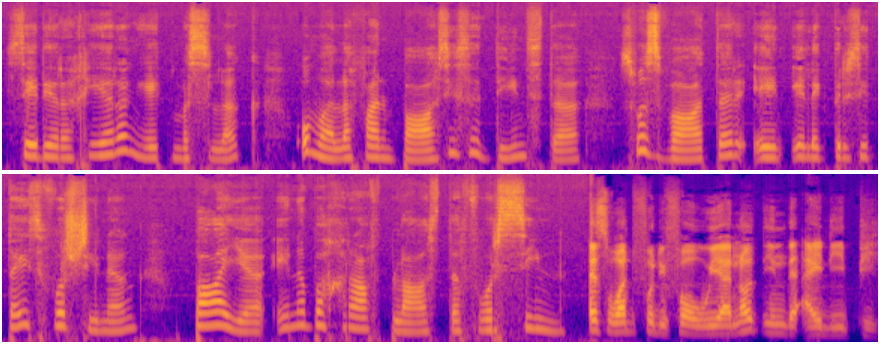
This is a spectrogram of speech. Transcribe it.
sê die regering het misluk om hulle van basiese dienste soos water en elektrisiteitsvoorsiening, paaie en 'n begrafplaas te voorsien. As what 44 we are not in the IDP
